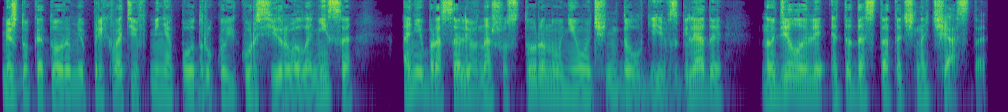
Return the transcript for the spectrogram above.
между которыми, прихватив меня под руку и курсировала Ниса, они бросали в нашу сторону не очень долгие взгляды, но делали это достаточно часто,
